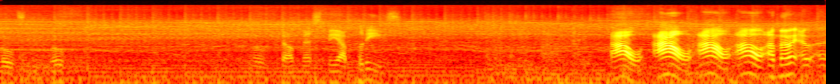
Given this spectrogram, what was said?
Move, move. Move, don't mess me up, please. Ow, ow, ow, ow. Am I, uh,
